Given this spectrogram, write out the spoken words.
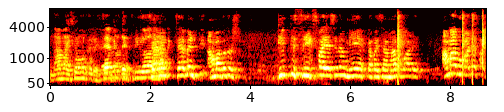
নাম আইসে আমার করে থ্রি সেভেন্টি আমাকে তো ফিফটি সিক্স পাইছে না মেয়ে একটা পাইছে আমার ওয়ার্ডে। আমার ওয়ার্ডে। সে-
